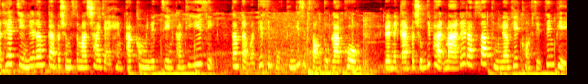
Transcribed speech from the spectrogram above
ประเทศจีนได้เริ่มการประชุมสมาชาใหญ่แห่งพรรคคอมมิวนิสต์จีนครั้งที่ 20 ตั้งแต่วันที่ 16 ถึง 22 ตุลาคม โดยในการประชุมที่ผ่านมาได้รับทราบถึงแนวคิดของสีจิ้นผิง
